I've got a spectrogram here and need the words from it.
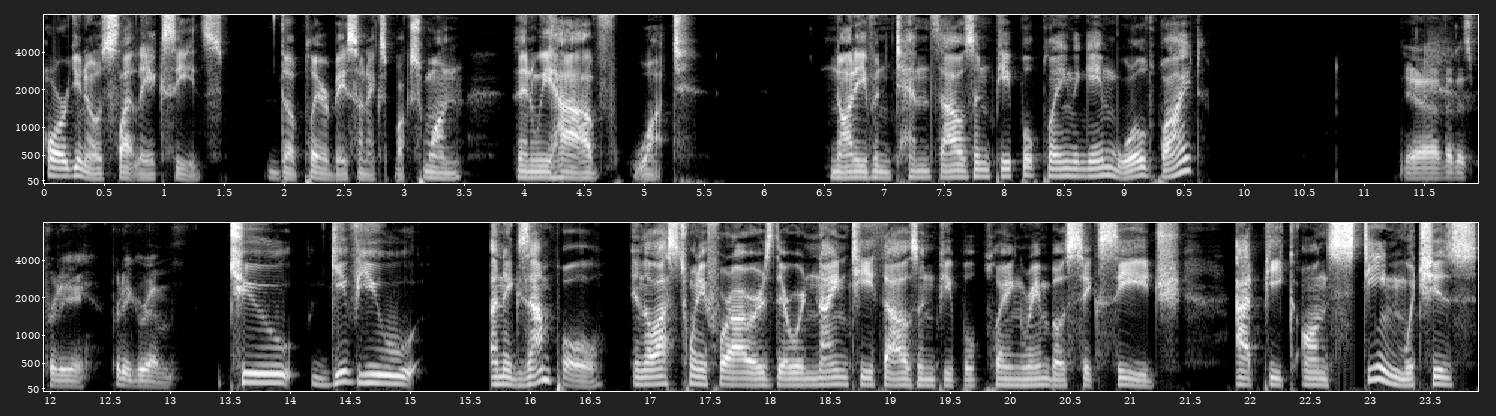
or, you know, slightly exceeds the player base on Xbox One, then we have what? Not even 10,000 people playing the game worldwide? Yeah, that is pretty pretty grim. To give you an example, in the last 24 hours, there were 90,000 people playing Rainbow Six Siege at peak on Steam, which is,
